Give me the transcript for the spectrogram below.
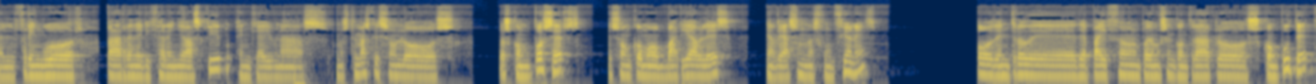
el framework para renderizar en JavaScript, en que hay unos temas que son los, los composers, que son como variables que en realidad son unas funciones. O dentro de, Python podemos encontrar los computed,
